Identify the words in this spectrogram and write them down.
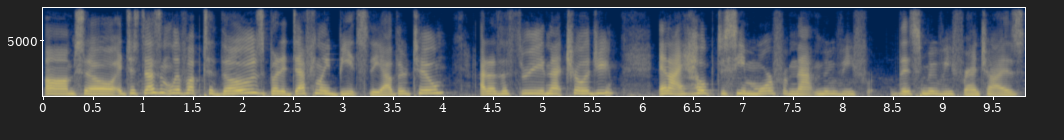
Um, so it just doesn't live up to those, but it definitely beats the other two out of the three in that trilogy. And I hope to see more from that movie, fr- this movie franchise,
